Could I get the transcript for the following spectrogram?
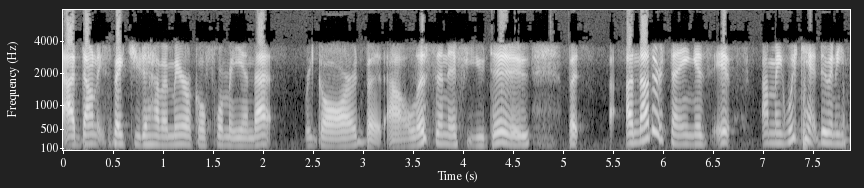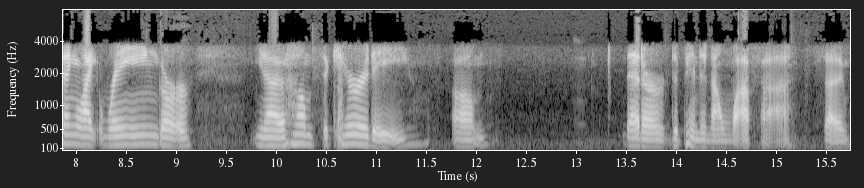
I don't expect you to have a miracle for me in that regard, but I'll listen if you do. But another thing is if I mean we can't do anything like Ring or you know home security um, that are dependent on Wi-Fi. So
